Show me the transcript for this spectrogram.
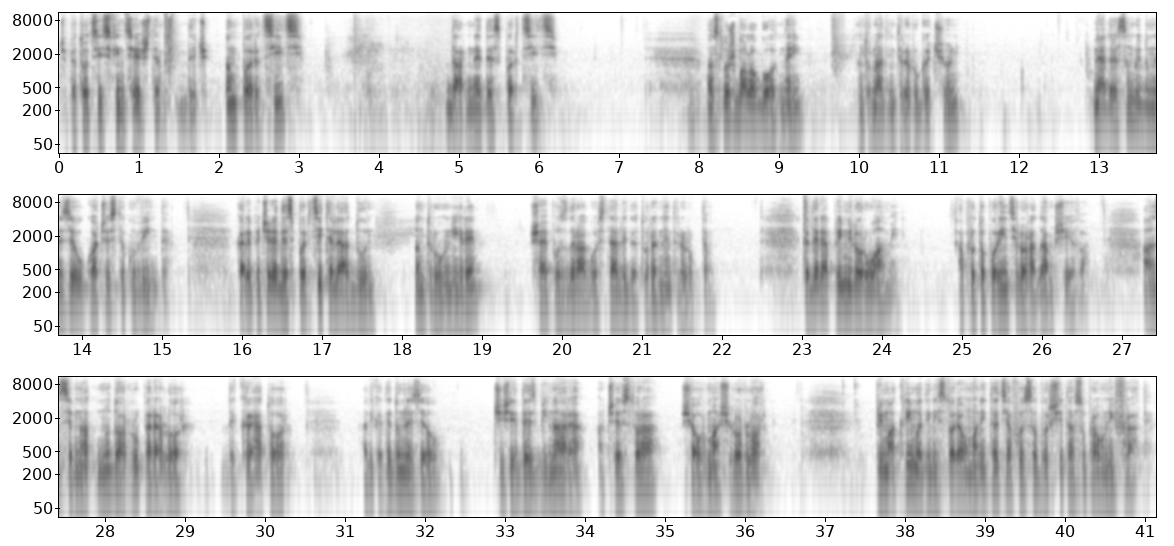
ci pe toți îi sfințește. Deci, împărțiți, dar nedespărțiți. În slujba logodnei, într-una dintre rugăciuni, ne adresăm lui Dumnezeu cu aceste cuvinte. care pe cele despărțite le aduni într-o unire și ai pus dragostea legătură neîntreruptă. Căderea primilor oameni, a protoporinților Adam și Eva, a însemnat nu doar ruperea lor de Creator, adică de Dumnezeu, ci și dezbinarea acestora și a urmașilor lor. Prima crimă din istoria umanității a fost săvârșită asupra unui frate.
